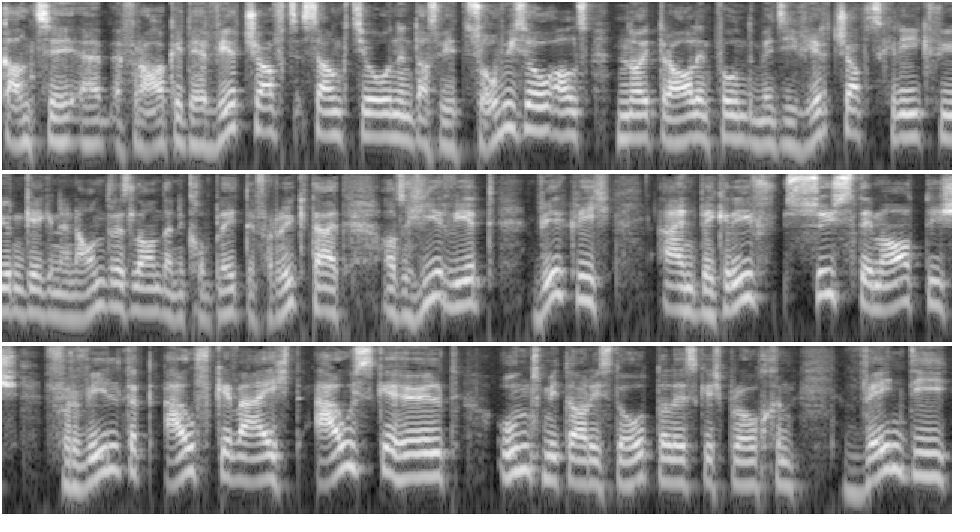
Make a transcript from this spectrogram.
ganze äh, Frage der Wirtschaftssanktionen, das wird sowieso als neutral empfunden, wenn sie Wirtschaftskrieg führen gegen ein anderes Land, eine komplette Verrücktheit. Also hier wird wirklich ein Begriff systematisch verwildert, aufgeweicht, ausgehöhlt und mit Aristoteles gesprochen, wenn die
